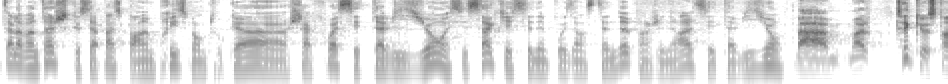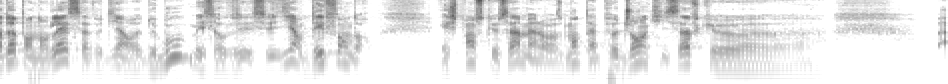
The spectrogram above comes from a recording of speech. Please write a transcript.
t'as l'avantage que ça passe par un prisme, en tout cas, à chaque fois, c'est ta vision, et c'est ça qui essaie d'imposer en stand-up, en général, c'est ta vision. Bah, moi, tu sais que stand-up en anglais, ça veut dire debout, mais ça veut dire défendre. Et je pense que ça, malheureusement, t'as peu de gens qui savent que. Euh, bah,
